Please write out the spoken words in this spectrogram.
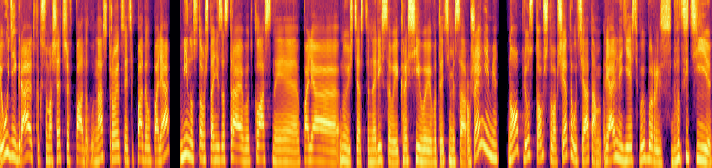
Люди играют как сумасшедшие в падл. У нас строятся эти падл-поля, Минус в том, что они застраивают классные поля, ну, естественно, рисовые, красивые вот этими сооружениями. Но плюс в том, что вообще-то у тебя там реально есть выбор из 20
